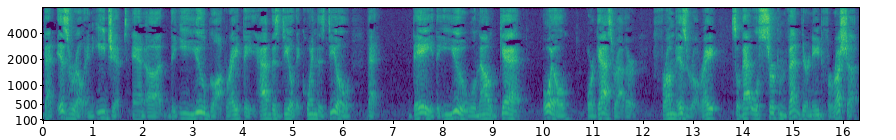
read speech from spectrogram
that Israel and Egypt and uh, the EU bloc, right? They had this deal. They coined this deal that they, the EU, will now get oil or gas rather from Israel, right? So that will circumvent their need for Russia.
